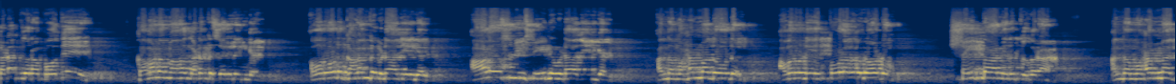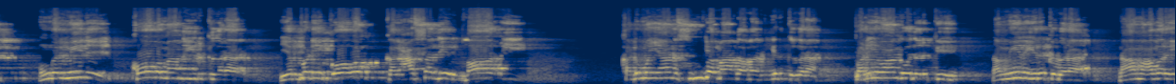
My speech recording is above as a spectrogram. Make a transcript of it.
கடக்குகிற போது கவனமாக கடந்து செல்லுங்கள். அவரோடு கலந்து விடாதீர்கள். ஆலோசனை செய்து விடாதீர்கள். அந்த முகம்மதோடு அவருடைய தோழர்களோடும் ஷைத்தான் இருக்குகிறான் அந்த முகம்மது உங்கள் மீது கோபமாக இருக்குகிறார். எப்படி கோபம்? கல் அசதி லாரி. கடுமையான சிங்கமாக அவர் இருக்குகிறார். பழி வாங்குவதற்கு நம் மீது இருக்குகிறார். நாம் அவரை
